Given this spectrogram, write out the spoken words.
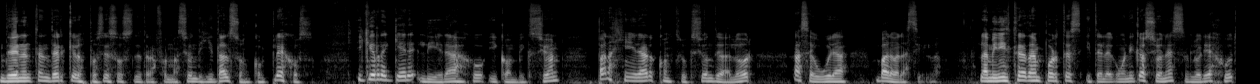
deben entender que los procesos de transformación digital son complejos y que requiere liderazgo y convicción para generar construcción de valor, asegura Bárbara Silva. La ministra de Transportes y Telecomunicaciones, Gloria Hood,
